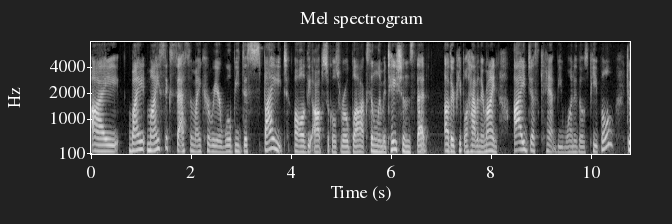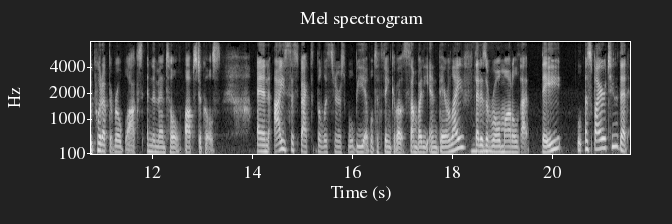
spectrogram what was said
I my my success in my career will be despite all of the obstacles, roadblocks, and limitations that other people have in their mind. I just can't be one of those people to put up the roadblocks and the mental obstacles. And I suspect the listeners will be able to think about somebody in their life mm-hmm. that is a mm-hmm. role model that they aspire to that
